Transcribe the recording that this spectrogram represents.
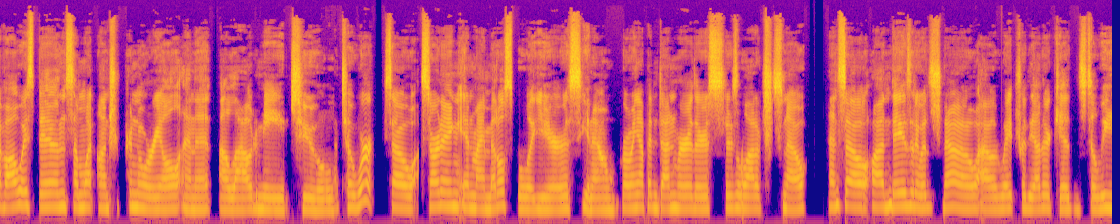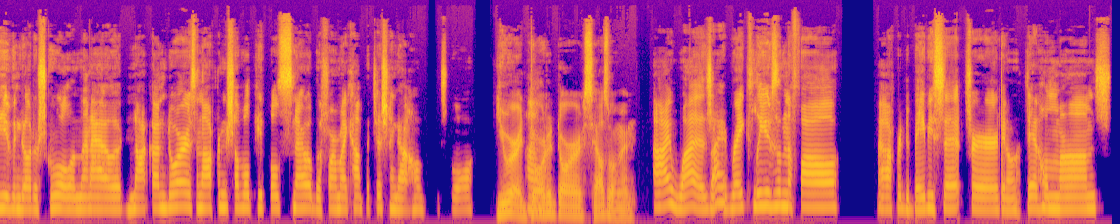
I've always been somewhat entrepreneurial and it allowed me to to work. So starting in my middle school years, you know, growing up in Denver, there's there's a lot of snow. And so on days that it would snow, I would wait for the other kids to leave and go to school. And then I would knock on doors and offer to shovel people's snow before my competition got home from school. You were a door to door saleswoman. I was. I raked leaves in the fall. I offered to babysit for, you know, stay at home moms.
